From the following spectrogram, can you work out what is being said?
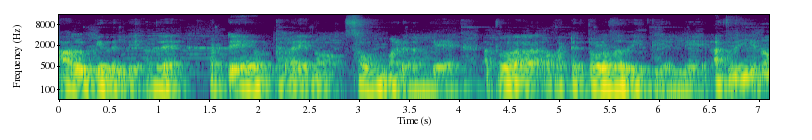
ಆರೋಗ್ಯದಲ್ಲಿ ಅಂದರೆ ಹೊಟ್ಟೆ ಒಂಥರ ಏನೋ ಸೌಂಡ್ ಮಾಡಿದಂಗೆ ಅಥವಾ ಹೊಟ್ಟೆ ತೊಳೆದ ರೀತಿಯಲ್ಲಿ ಅಥವಾ ಏನೋ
